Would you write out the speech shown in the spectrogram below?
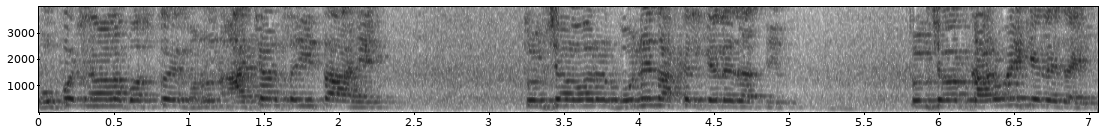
उपोषणाला बसतोय म्हणून आचारसंहिता आहे तुमच्यावर गुन्हे दाखल केले जातील तुमच्यावर कारवाई केली जाईल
